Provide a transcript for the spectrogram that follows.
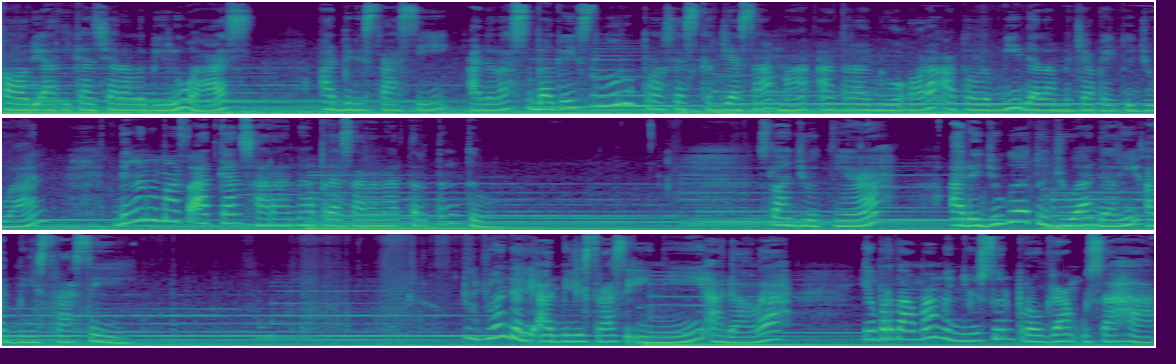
Kalau diartikan secara lebih luas, administrasi adalah sebagai seluruh proses kerjasama antara dua orang atau lebih dalam mencapai tujuan dengan memanfaatkan sarana prasarana tertentu. Selanjutnya, ada juga tujuan dari administrasi. Tujuan dari administrasi ini adalah yang pertama menyusun program usaha,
